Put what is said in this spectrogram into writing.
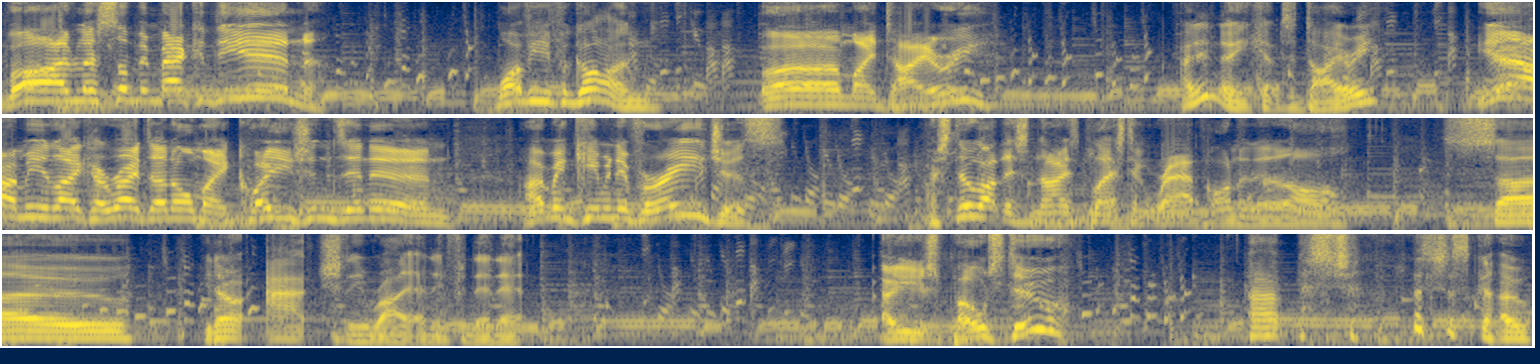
Well, I've left something back at the inn. What have you forgotten? Uh, my diary? I didn't know you kept a diary. Yeah, I mean, like, I write down all my equations in it, and I've been keeping it for ages. I still got this nice plastic wrap on it and all. So, you don't actually write anything in it. Are you supposed to? Uh, let's just, let's just go.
